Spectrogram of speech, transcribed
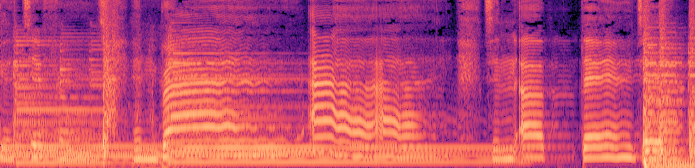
make a difference and brighten up their day.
